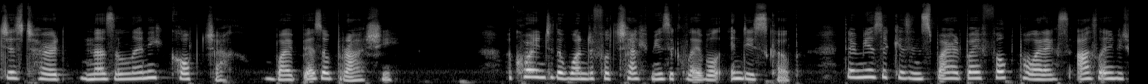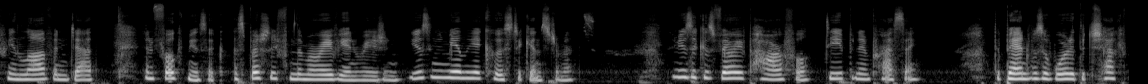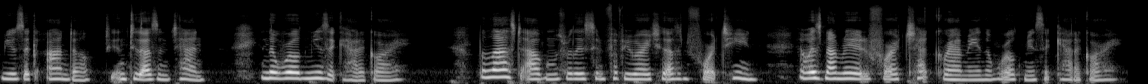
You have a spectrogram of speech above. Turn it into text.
just heard Nazaleni Kopchak by Bezobrashi. According to the wonderful Czech music label Indies Scope, their music is inspired by folk poetics oscillating between love and death and folk music, especially from the Moravian region, using mainly acoustic instruments. The music is very powerful, deep, and impressing. The band was awarded the Czech Music Anděl in 2010 in the World Music category. The last album was released in February 2014 and was nominated for a Czech Grammy in the World Music category.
